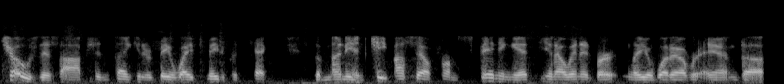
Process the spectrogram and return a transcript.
chose this option thinking it would be a way for me to protect the money and keep myself from spending it, you know, inadvertently or whatever. And uh,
